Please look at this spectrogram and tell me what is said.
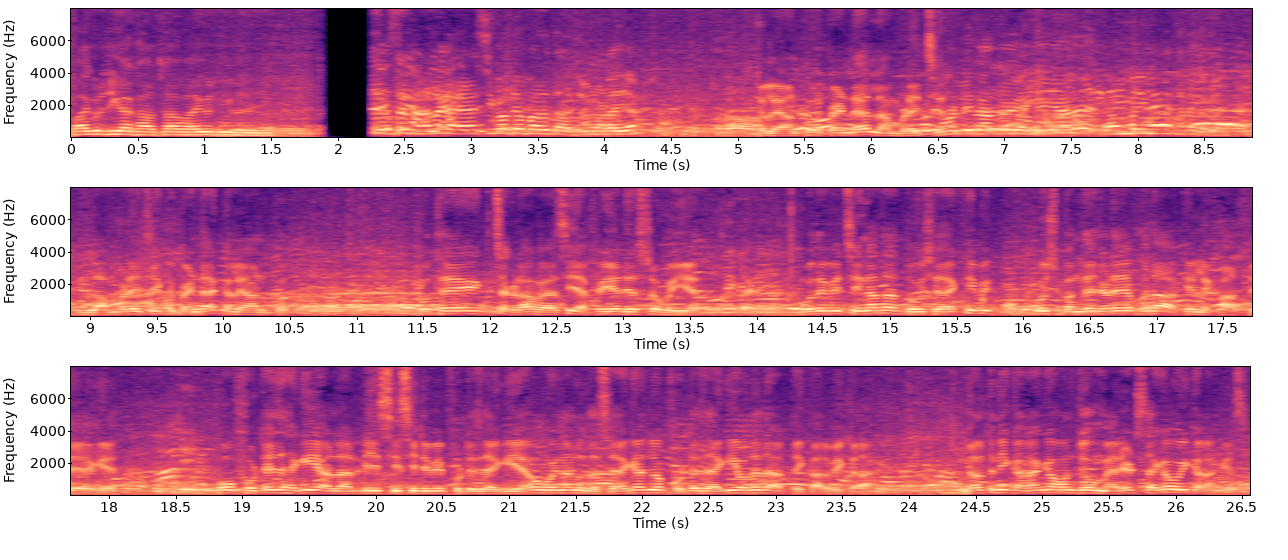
ਵਾਹਿਗੁਰੂ ਜੀ ਕਾ ਖਾਲਸਾ ਵਾਹਿਗੁਰੂ ਜੀ ਕੀ ਫਤਿਹ ਜੀ। ਧਰਨਾ ਲਗਾਇਆ ਸੀਗਾ ਉਹਦੇ ਬਾਰੇ ਦੱਸ ਦਿਓ ਮਾੜਾ ਜਿਹਾ। ਕਲਿਆਣਪੁਰ ਪਿੰਡ ਹੈ ਲਾਂਬੜੇ 'ਚ। ਲਾਂਬੜੇ 'ਚ ਇੱਕ ਪਿੰਡ ਹੈ ਕਲਿਆਣਪੁਰ। ਉੱਥੇ ਇੱਕ ਝਗੜਾ ਹੋਇਆ ਸੀ ਐਫ ਆਈ ਆਰ ਰਜਿਸਟਰ ਹੋਈ ਹੈ। ਉਹਦੇ ਵਿੱਚ ਇਹਨਾਂ ਦਾ ਦੋਸ਼ ਹੈ ਕਿ ਵੀ ਕੁਝ ਬੰਦੇ ਜਿਹੜੇ ਵਧਾ ਕੇ ਲਿਖਾਤੇ ਹੈਗੇ। ਉਹ ਫੁਟੇਜ ਹੈਗੀ ਆਲਰੇਡੀ ਸੀਸੀਟੀਵੀ ਫੁਟੇਜ ਹੈਗੀ ਆ। ਉਹ ਇਹਨਾਂ ਨੂੰ ਦੱਸਿਆ ਗਿਆ ਜੋ ਫੁਟੇਜ ਹੈਗੀ ਉਹਦੇ ਆਧਾਰ ਤੇ ਕਾਰਵਾਈ ਕਰਾਂਗੇ। ਗਲਤ ਨਹੀਂ ਕਰਾਂਗੇ ਹੁਣ ਜੋ ਮੈਰਿਟਸ ਹੈਗਾ ਉਹ ਹੀ ਕਰਾਂਗੇ ਅਸੀਂ।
